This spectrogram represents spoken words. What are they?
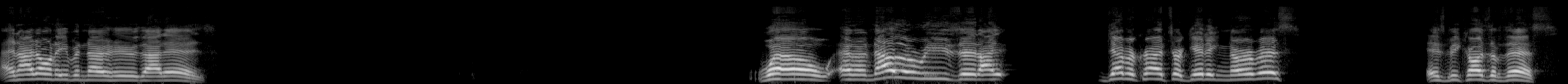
and I don't even know who that is. Well, and another reason I Democrats are getting nervous is because of this.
